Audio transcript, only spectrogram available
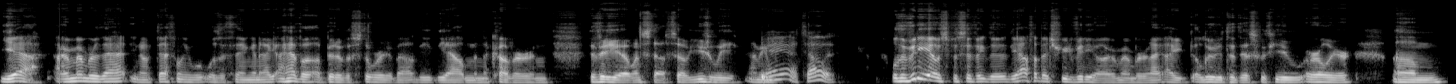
yeah, I remember that. You know, definitely was a thing. And I, I have a, a bit of a story about the the album and the cover and the video and stuff. So usually, I mean, yeah, yeah. Tell it. Well, the video specific, the, the Alphabet Street video, I remember, and I, I alluded to this with you earlier. Um,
